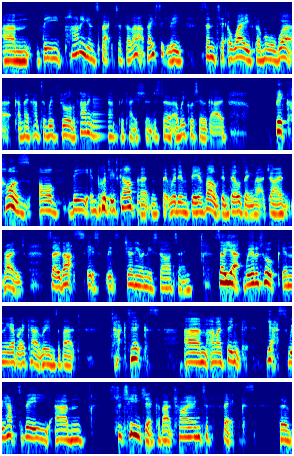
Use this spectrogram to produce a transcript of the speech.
Um, the planning inspector for that basically sent it away for more work and they've had to withdraw the planning application just a, a week or two ago because of the embodied carbon that would be involved in building that giant road. So that's it's it's genuinely starting. So yeah, we're going to talk in the breakout rooms about tactics, um, and I think yes, we have to be um, strategic about trying to fix the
